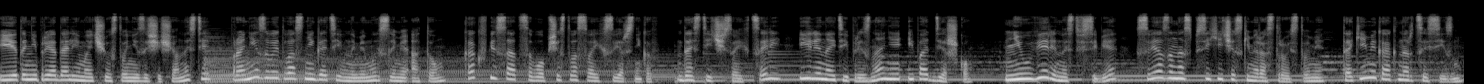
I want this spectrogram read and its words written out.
И это непреодолимое чувство незащищенности пронизывает вас негативными мыслями о том, как вписаться в общество своих сверстников, достичь своих целей или найти признание и поддержку. Неуверенность в себе связана с психическими расстройствами, такими как нарциссизм,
